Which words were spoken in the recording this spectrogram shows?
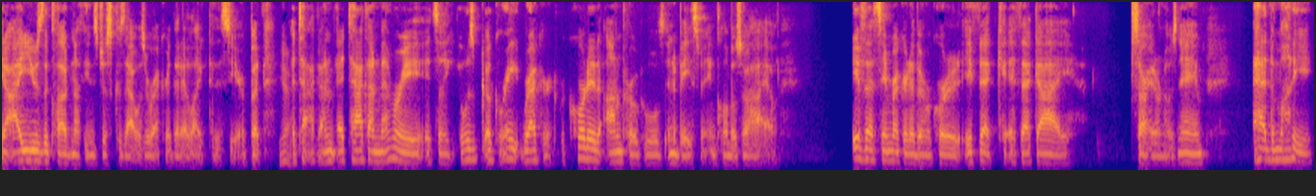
you know, I use the Cloud Nothings just because that was a record that I liked this year. But yeah. Attack on Attack on Memory, it's like it was a great record, recorded on Pro Tools in a basement in Columbus, Ohio. If that same record had been recorded, if that if that guy, sorry, I don't know his name, had the money,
